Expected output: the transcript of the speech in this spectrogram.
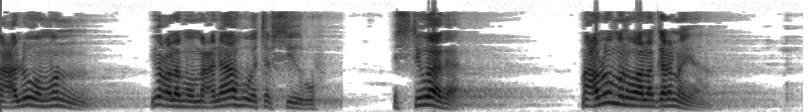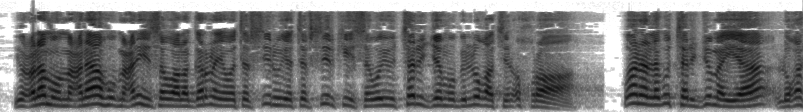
macluumun yuclamu macnaahu wa tafsiiruh istiwaaga macluumun waa la garanayaa yuclamu macnaahu macnihiisa waa la garanaya wa tafsiiruhu iyo tafsiirkiisa wa yutarjamu bilugatin ukhraa waana lagu tarjumayaa lugo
